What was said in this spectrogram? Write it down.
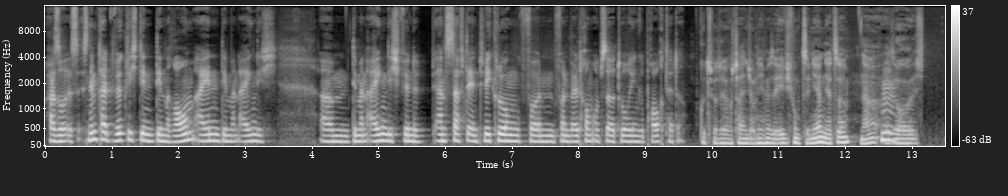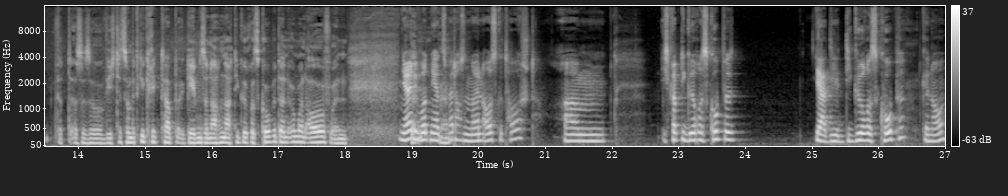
Also es, es nimmt halt wirklich den, den Raum ein, den man eigentlich ähm, den man eigentlich für eine ernsthafte Entwicklung von, von Weltraumobservatorien gebraucht hätte. Gut, es wird ja wahrscheinlich auch nicht mehr so ewig funktionieren jetzt. Ne? Hm. Also ich wird, also so wie ich das so mitgekriegt habe, geben sie nach und nach die Gyroskope dann irgendwann auf und ja, die dann, wurden ja 2009 ausgetauscht. Ähm, ich glaube, die Gyroskope, ja, die, die Gyroskope, genau.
